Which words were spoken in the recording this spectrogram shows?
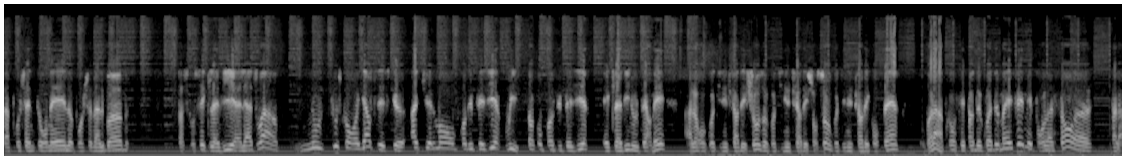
la prochaine tournée, le prochain album, parce qu'on sait que la vie est aléatoire. Nous, tout ce qu'on regarde, c'est ce que actuellement on prend du plaisir. Oui, tant qu'on prend du plaisir et que la vie nous le permet, alors on continue de faire des choses, on continue de faire des chansons, on continue de faire des concerts. Voilà. Après, on sait pas de quoi demain est fait, mais pour l'instant, euh, voilà,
